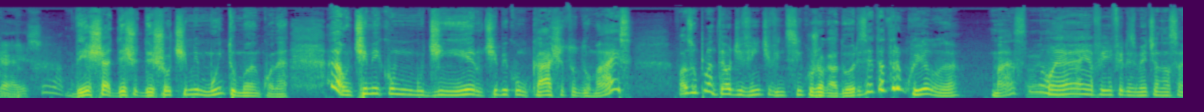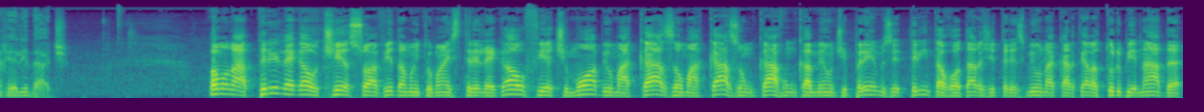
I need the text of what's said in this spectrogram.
É, isso deixa, deixa, deixou o time muito manco, né? É, um time com dinheiro, um time com caixa e tudo mais, faz um plantel de 20, 25 jogadores aí tá tranquilo, né? Mas não é, infelizmente, a nossa realidade. Vamos lá, Trilegal T, sua vida muito mais Trilegal, Fiat Mobi, uma casa, uma casa, um carro, um caminhão de prêmios e 30 rodadas de 3 mil na cartela turbinada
